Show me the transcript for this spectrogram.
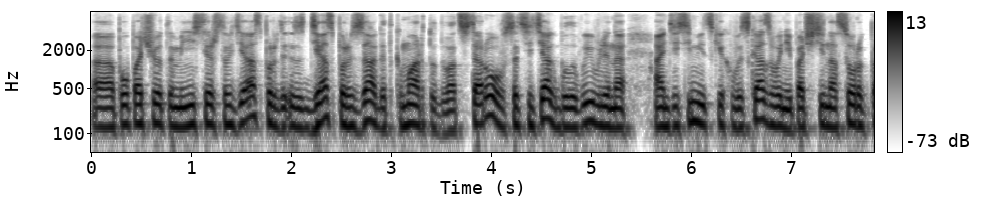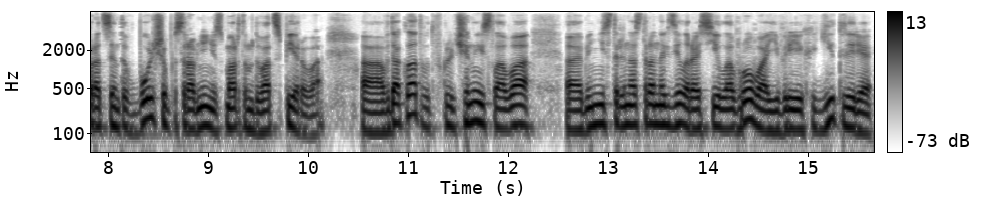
А, по подсчетам Министерства диаспоры, диаспоры за год к марту 22 в соцсетях было выявлено антисемитских высказываний почти на 40% больше по сравнению с мартом 21 а, В доклад вот включены слова министра иностранных дел России Лаврова о евреях и Гитлере,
